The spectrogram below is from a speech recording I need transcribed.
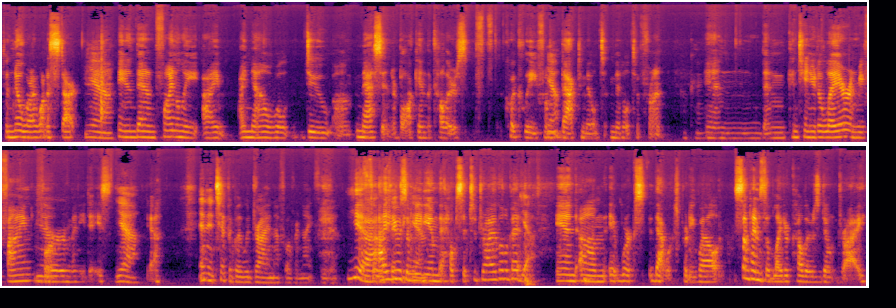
to know where I want to start Yeah. and then finally i i now will do um, mass in or block in the colors f- quickly from Yeah. back to middle to middle to front Okay. and then continue to layer and refine Yeah. for many days Yeah. Yeah. And it typically would dry enough overnight for you. yeah i use a again. medium that helps it to dry a little bit Yeah. and um, it works that works pretty well sometimes the lighter colors don't dry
